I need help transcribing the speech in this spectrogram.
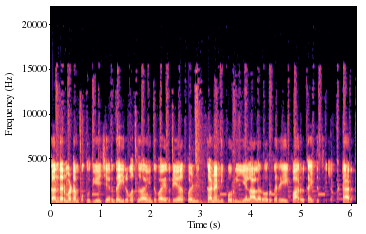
கந்தர்மடம் பகுதியைச் சேர்ந்த இருபத்தி ஐந்து வயதுடைய பெண் கணனி பொறியியலாளர் ஒருவரை இவ்வாறு கைது செய்யப்பட்டார்.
